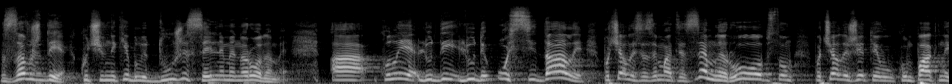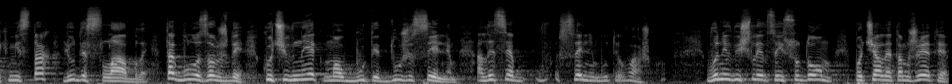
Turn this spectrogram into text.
Завжди кочівники були дуже сильними народами. А коли люди, люди осідали, почалися займатися землеробством, почали жити в компактних містах, люди слабли. Так було завжди. Кочівник мав бути дуже сильним, але це сильним бути важко. Вони ввійшли в цей Содом, почали там жити.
